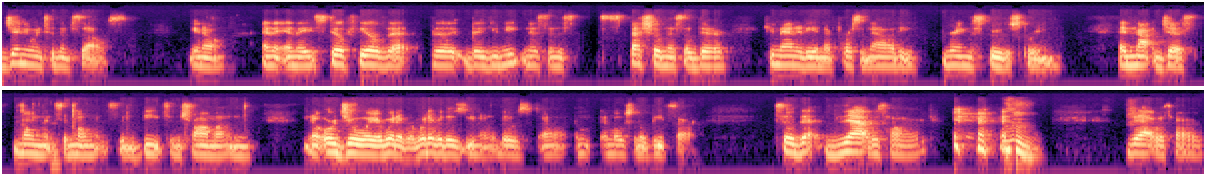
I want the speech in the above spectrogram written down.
genuine to themselves, you know, and, and they still feel that the, the uniqueness and the specialness of their humanity and their personality rings through the screen and not just moments and moments and beats and trauma and, you know, or joy or whatever, whatever those, you know, those uh, emotional beats are. So that, that was hard. mm-hmm. That was hard.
